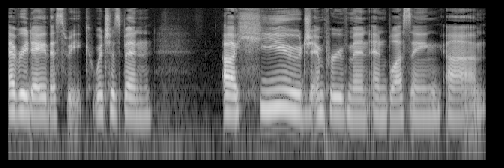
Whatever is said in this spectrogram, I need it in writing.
every day this week, which has been a huge improvement and blessing. Um,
